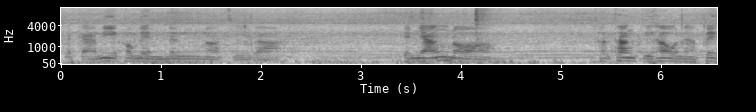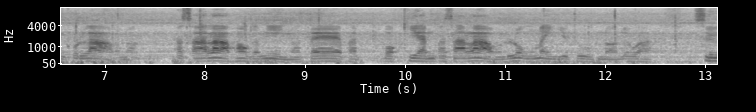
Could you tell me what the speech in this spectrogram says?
แต่ก็มีคอมเมนต์หนึงเนาะที่ว่าเป็นหยังเนาะ ทั้งทั้งที่เฮาเนี่ยเป็นคนลาวเนาะภาษาลาวเฮาก็มีเนาะแต่ผัดบอกเขียนภาษาลาวลงใน YouTube เนาะหรือว่าซื้อ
